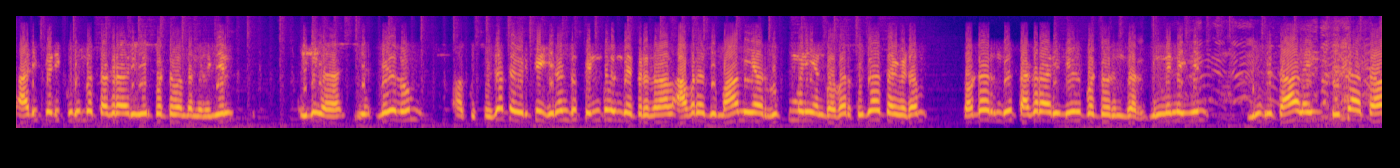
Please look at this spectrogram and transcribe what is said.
அடிக்கடி குடும்ப தகராறு ஏற்பட்டு வந்த நிலையில் இது மேலும் சுஜாதாவிற்கு இரண்டு பெண் குழந்தை பிறந்தனால் அவரது மாமியார் ருக்மணி என்பவர் சுஜாதாவிடம் தொடர்ந்து தகராறில் ஈடுபட்டு இருந்தார் இந்நிலையில் இன்று காலை சுஜாதா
